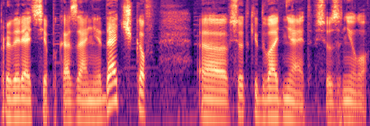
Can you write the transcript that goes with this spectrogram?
проверять все показания датчиков, все-таки два дня это все заняло.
